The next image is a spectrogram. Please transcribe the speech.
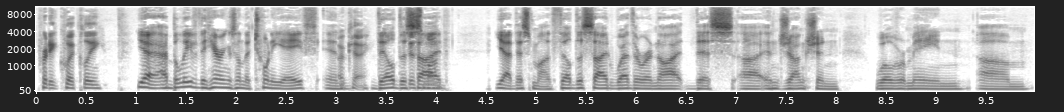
pretty quickly. Yeah, I believe the hearing's on the twenty eighth, and okay. they'll decide. Yeah, this month they'll decide whether or not this uh, injunction will remain um,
